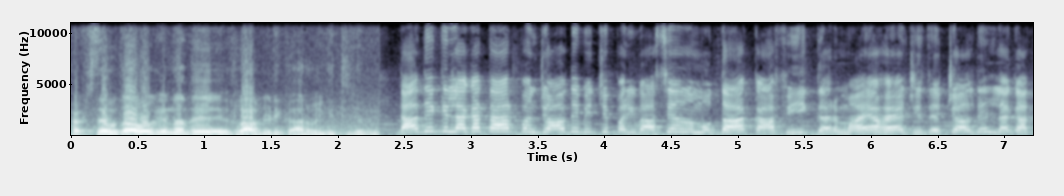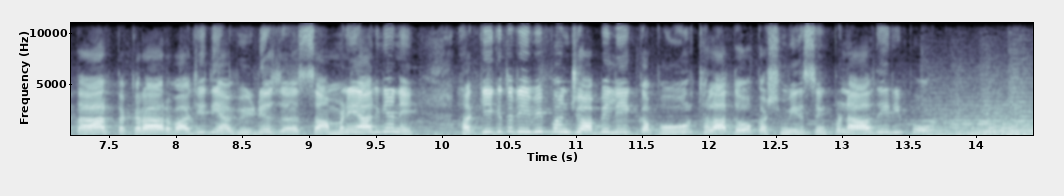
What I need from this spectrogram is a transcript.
ਫੈਕਟਸ ਦੇ ਮੁਤਾਬਕ ਇਹਨਾਂ ਦੇ ਖਿਲਾਫ ਜਿਹੜੀ ਕਾਰਵਾਈ ਕੀਤੀ ਜਾਵੇ। ਦੱਸਦੇ ਕਿ ਲਗਾਤਾਰ ਪੰਜਾਬ ਦੇ ਵਿੱਚ ਪਰਿਵਾਸੀਆਂ ਦਾ ਮੁੱਦਾ ਕਾਫੀ ਗਰਮਾਇਆ ਹੋਇਆ ਹੈ, ਜਿਸ ਦੇ ਚੱਲਦੇ ਲਗਾਤਾਰ ਤਕਰਾਰਬਾਜ਼ੀ ਦੀਆਂ ਵੀਡੀਓਜ਼ ਸਾਹਮਣੇ ਆ ਰਹੀਆਂ ਨੇ। ਹਕੀਕਤ ਟੀਵੀ ਪੰਜਾਬੀ ਲਈ ਕਪੂਰਥਲਾ ਤੋਂ ਕਸ਼ਮੀਰ ਸਿੰਘ ਪੰਡਾਲ ਦੀ ਰਿਪੋਰਟ।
